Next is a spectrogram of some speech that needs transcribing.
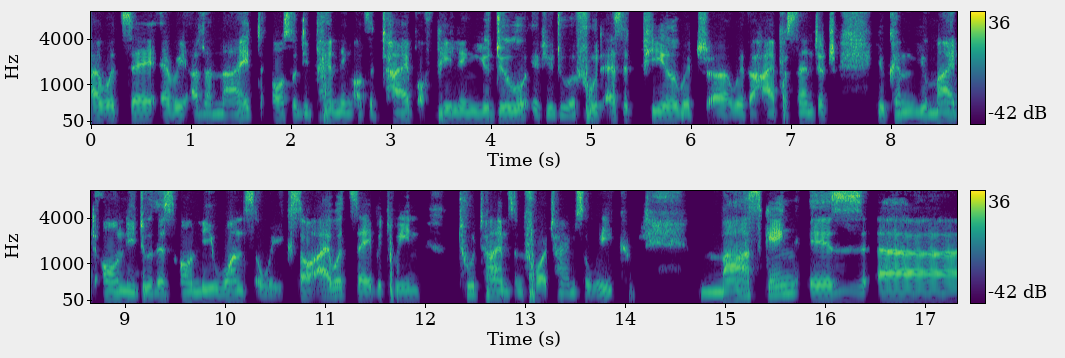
I would say, every other night. Also, depending of the type of peeling you do. If you do a food acid peel, which uh, with a high percentage, you can, you might only do this only once a week. So I would say between two times and four times a week. Masking is uh,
